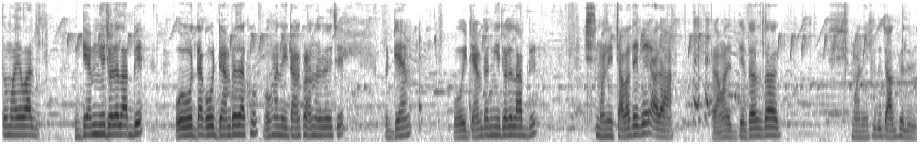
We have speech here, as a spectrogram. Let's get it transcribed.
তোমার এবার ড্যাম নিয়ে জলে লাভবে ও ওর দেখো ওর ড্যামটা দেখো ওখানে ওই দাঁড় করানো রয়েছে। ওই ড্যাম ওই ড্যামটা নিয়ে জলে লাভবে মানে চালা দেবে আর আর আমাদের দেবদাসদা মানে শুধু জাল ফেলবে।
